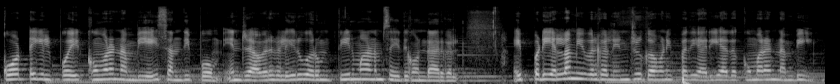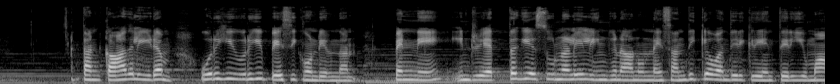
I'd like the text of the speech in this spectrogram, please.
கோட்டையில் போய் குமரன் நம்பியை சந்திப்போம். என்று அவர்கள் இருவரும் தீர்மானம் செய்து கொண்டார்கள். இப்படியெல்லாம் இவர்கள் நின்று கவனிப்பதை அறியாத குமரன் நம்பி தன் காதலியிடம் உருகி உருகி பேசிக் கொண்டிருந்தான் பெண்ணே இன்று எத்தகைய சூழ்நிலையில் இங்கு நான் உன்னை சந்திக்க வந்திருக்கிறேன் தெரியுமா?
